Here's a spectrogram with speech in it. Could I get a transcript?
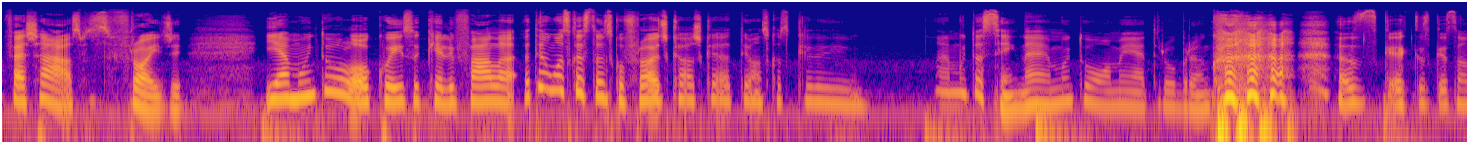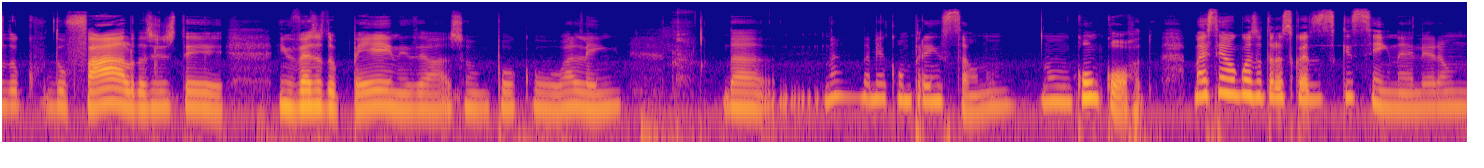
Fecha aspas, Freud. E é muito louco isso que ele fala. Eu tenho algumas questões com o Freud que eu acho que tem umas coisas que ele é muito assim, né? É muito homem hétero branco. As questão do, do falo, da gente ter inveja do pênis, eu acho um pouco além da, né, da minha compreensão. Não, não concordo. Mas tem algumas outras coisas que sim, né? Ele era um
